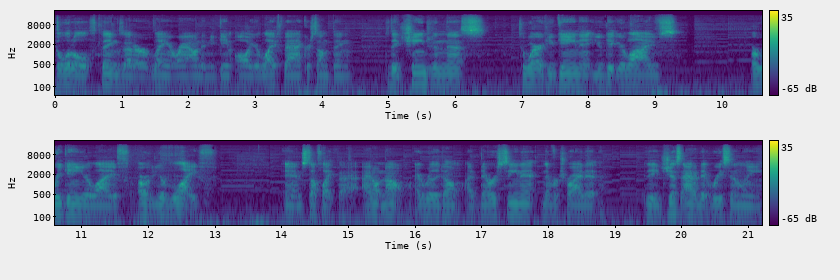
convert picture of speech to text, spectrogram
the little things that are laying around and you gain all your life back or something. Did they change it in this to where if you gain it, you get your lives or regain your life or your life and stuff like that? I don't know. I really don't. I've never seen it, never tried it. They just added it recently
